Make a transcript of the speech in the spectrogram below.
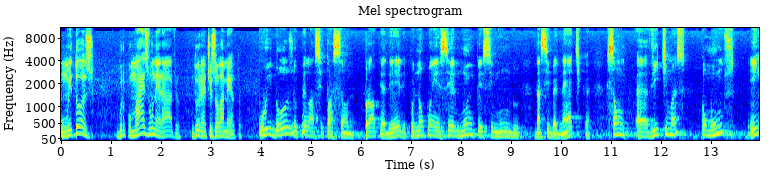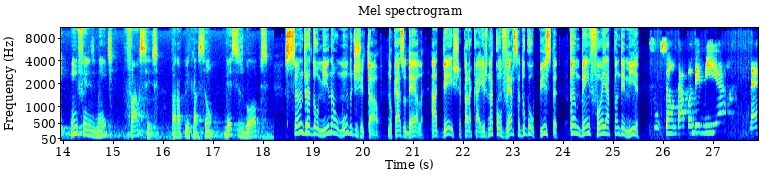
um idoso, grupo mais vulnerável durante o isolamento. O idoso, pela situação própria dele, por não conhecer muito esse mundo da cibernética, são é, vítimas comuns e, infelizmente, fáceis para a aplicação desses golpes. Sandra domina o mundo digital. No caso dela, a deixa para cair na conversa do golpista também foi a pandemia. Em função da pandemia, né,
